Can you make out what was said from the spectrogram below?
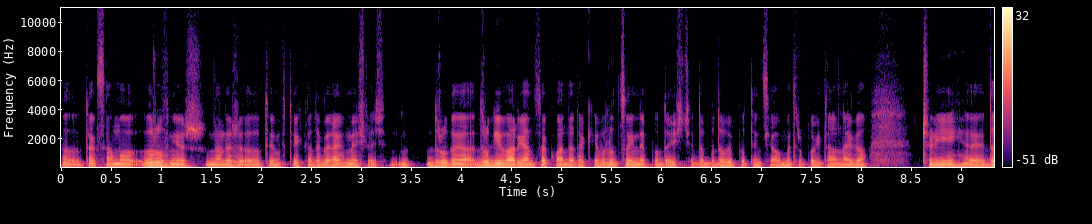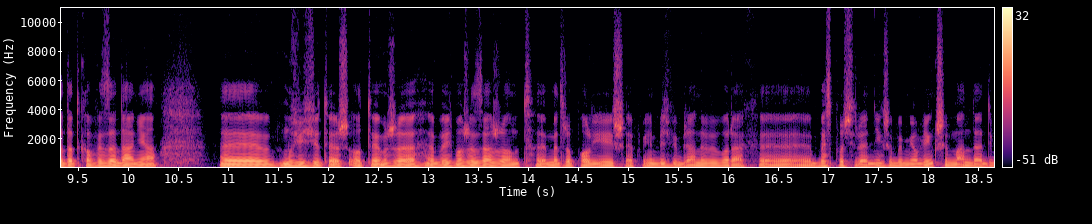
no, tak samo również należy o tym w tych kategoriach myśleć. Druga, drugi wariant zakłada takie ewolucyjne podejście do budowy potencjału metropolitalnego, czyli e, dodatkowe zadania. E, mówi się też o tym, że być może zarząd metropolii szef powinien być wybrany w wyborach e, bezpośrednich, żeby miał większy mandat i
